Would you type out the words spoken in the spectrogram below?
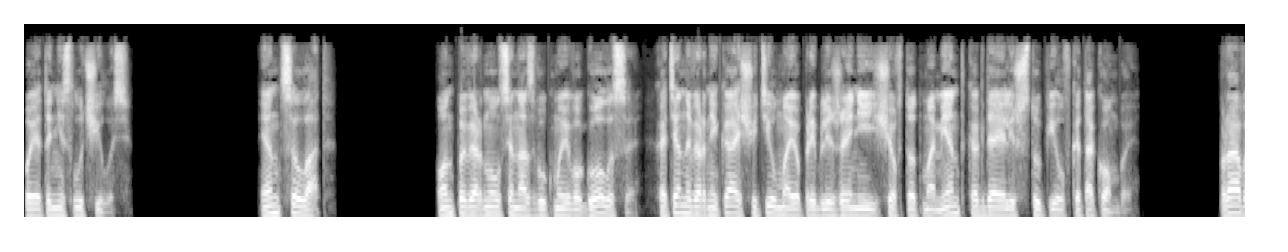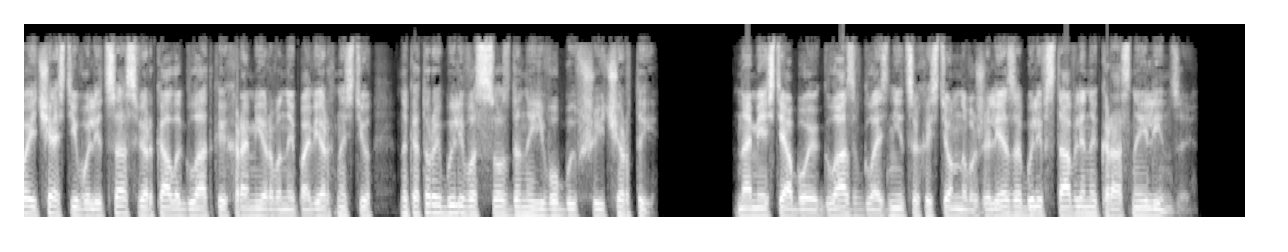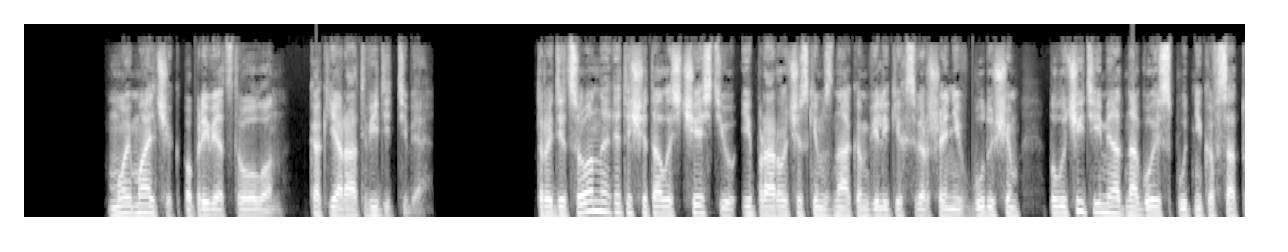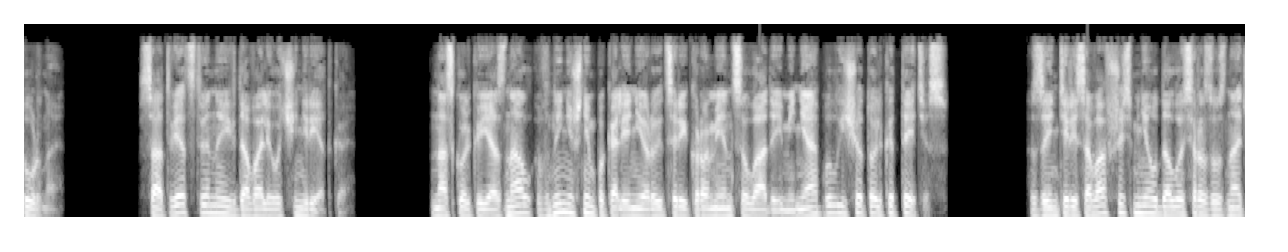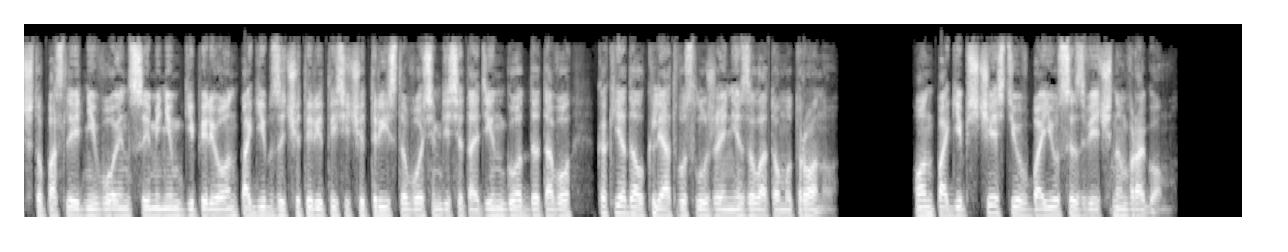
бы это ни случилось. Энцелад. Он повернулся на звук моего голоса, хотя наверняка ощутил мое приближение еще в тот момент, когда я лишь ступил в катакомбы. Правая часть его лица сверкала гладкой хромированной поверхностью, на которой были воссозданы его бывшие черты. На месте обоих глаз в глазницах из темного железа были вставлены красные линзы. «Мой мальчик», — поприветствовал он, — «как я рад видеть тебя». Традиционно это считалось честью и пророческим знаком великих свершений в будущем получить имя одного из спутников Сатурна. Соответственно, их давали очень редко. Насколько я знал, в нынешнем поколении рыцарей, кроме Энцелада и меня, был еще только Тетис. Заинтересовавшись, мне удалось разузнать, что последний воин с именем Гиперион погиб за 4381 год до того, как я дал клятву служения Золотому Трону. Он погиб с честью в бою с извечным врагом.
